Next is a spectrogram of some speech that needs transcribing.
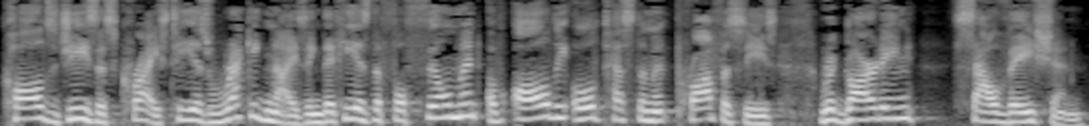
calls Jesus Christ, he is recognizing that he is the fulfillment of all the Old Testament prophecies regarding salvation.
